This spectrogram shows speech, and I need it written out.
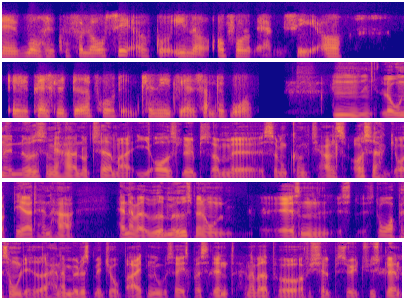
øh, hvor han kunne få lov til at gå ind og opfordre verden til at øh, passe lidt bedre på den planet, vi alle sammen bebor. Mm, Lone, noget som jeg har noteret mig i årets løb, som, øh, som kong Charles også har gjort, det er, at han har han har været ude og mødes med nogle øh, sådan store personligheder. Han har mødtes med Joe Biden, USA's præsident. Han har været på officielt besøg i Tyskland.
